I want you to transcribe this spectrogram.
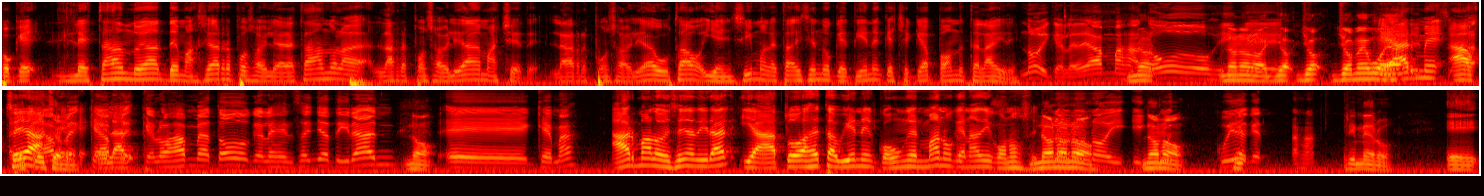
Porque le estás dando ya demasiada responsabilidad. Le estás dando la, la responsabilidad de Machete, la responsabilidad de Gustavo, y encima le estás diciendo que tienen que chequear para dónde está el aire. No, y que le dé armas a no, todos. Y no, no, no, que- yo, yo, yo me voy Que a... arme a o sea, que, que, arme- que arme- los arme a todos, que les enseñe a tirar. No. Eh, ¿Qué más? arma los enseña a tirar y a todas estas vienen con un hermano que nadie conoce. No, no, no, y- y no, cu- no. Cuida Pri- que. Ajá. Primero, eh,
